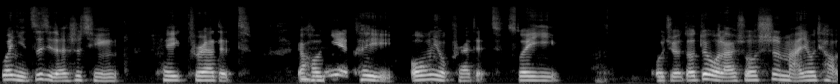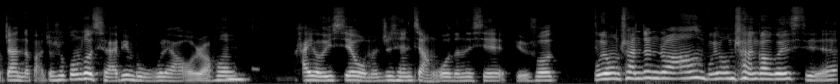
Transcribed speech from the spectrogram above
为你自己的事情 take credit，然后你也可以 own your credit，所以。我觉得对我来说是蛮有挑战的吧，就是工作起来并不无聊，然后还有一些我们之前讲过的那些，比如说不用穿正装，不用穿高跟鞋，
